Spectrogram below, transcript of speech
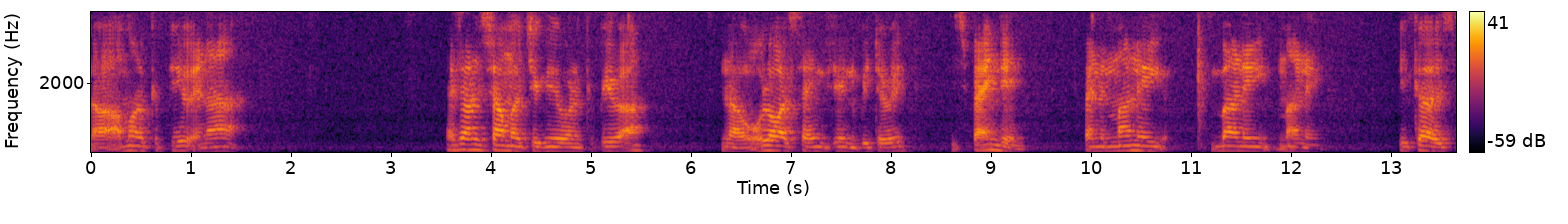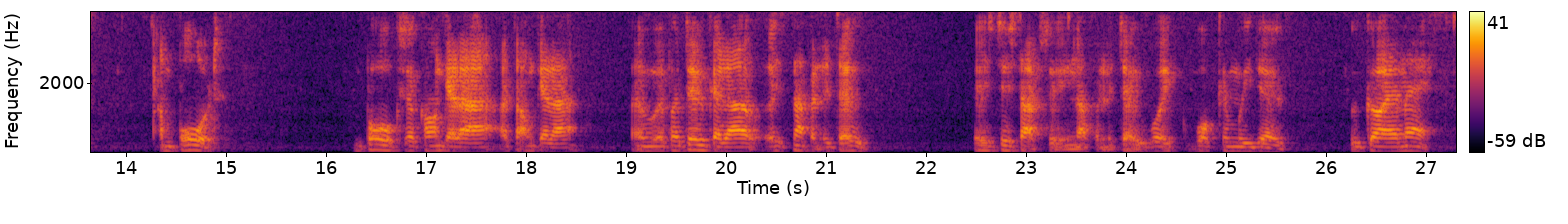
No, I'm on a computer now. There's only so much you can do on a computer. No, all I think seem to be doing is spending. Spending money, money, money. Because I'm bored. Bored because I can't get out. I don't get out. And if I do get out, there's nothing to do. There's just absolutely nothing to do. What, what can we do? We've got MS.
